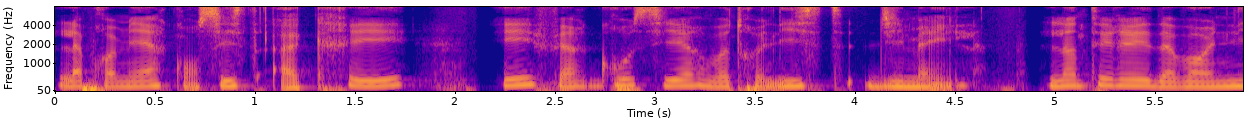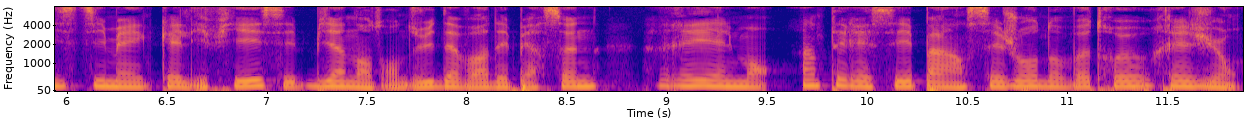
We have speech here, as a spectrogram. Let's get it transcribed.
La première consiste à créer et faire grossir votre liste d'emails. L'intérêt d'avoir une liste email qualifiée, c'est bien entendu d'avoir des personnes réellement intéressées par un séjour dans votre région.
